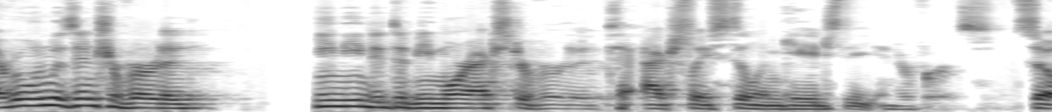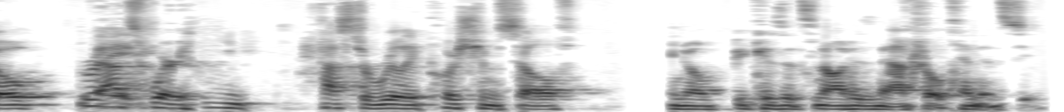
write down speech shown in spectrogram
everyone was introverted, he needed to be more extroverted to actually still engage the introverts. So right. that's where he has to really push himself you know, because it's not his natural tendency.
